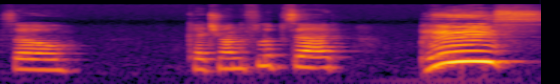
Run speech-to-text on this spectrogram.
So catch you on the flip side. Peace!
